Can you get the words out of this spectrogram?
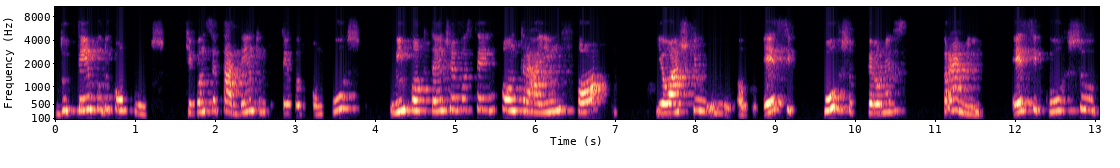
do tempo do concurso. Porque quando você está dentro do tempo do concurso, o importante é você encontrar ali um foco. E eu acho que o, esse curso, pelo menos para mim, esse curso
